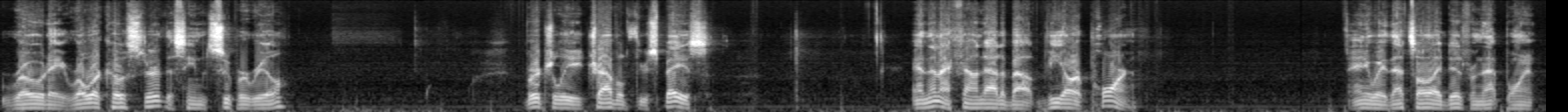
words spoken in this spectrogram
rode a roller coaster that seemed super real. Virtually traveled through space. And then I found out about VR porn. Anyway, that's all I did from that point.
